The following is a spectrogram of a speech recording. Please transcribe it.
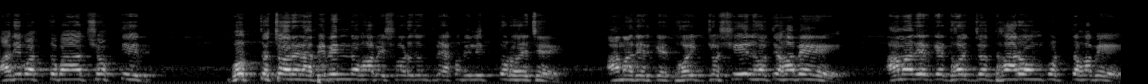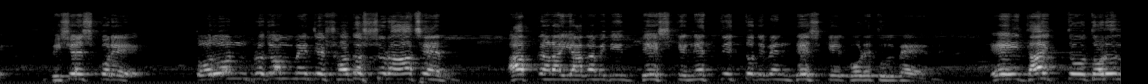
আধিপত্যবাদ শক্তির গুপ্তচরেরা বিভিন্ন ভাবে ষড়যন্ত্রে এখন লিপ্ত রয়েছে। আমাদেরকে ধৈর্যশীল হতে হবে, আমাদেরকে ধৈর্য ধারণ করতে হবে। বিশেষ করে তরুণ প্রজন্মের যে সদস্যরা আছেন, আপনারাই আগামী দিন দেশকে নেতৃত্ব দিবেন, দেশকে গড়ে তুলবেন। এই দায়িত্ব তরুণ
